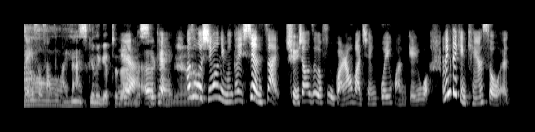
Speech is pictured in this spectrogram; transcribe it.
days or something Well, like that. He's gonna get to that in Yeah, a second. okay. Yeah. 他说：“我希望你们可以现在取消这个付款，然后把钱归还给我。I think they can cancel it.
